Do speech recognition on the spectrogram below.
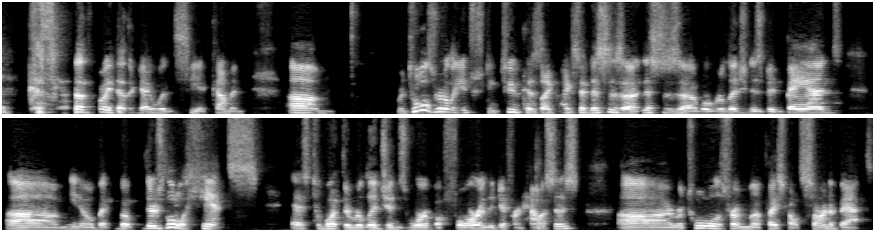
because otherwise the other guy wouldn't see it coming. Um, Ratul's really interesting too because, like I said, this is a this is a, where religion has been banned. Um, you know, but but there's little hints as to what the religions were before in the different houses. Uh, Ratul is from a place called Sarnabat,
